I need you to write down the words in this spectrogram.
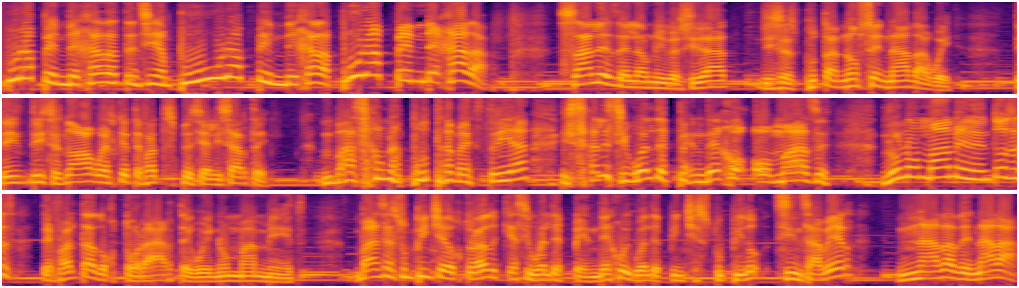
Pura pendejada te enseñan, pura pendejada, pura pendejada. Sales de la universidad, dices, puta, no sé nada, güey. Dices, no, güey, es que te falta especializarte. Vas a una puta maestría y sales igual de pendejo o más. No, no mames, entonces te falta doctorarte, güey, no mames. Vas a un pinche doctorado y quedas igual de pendejo, igual de pinche estúpido, sin saber nada de nada.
